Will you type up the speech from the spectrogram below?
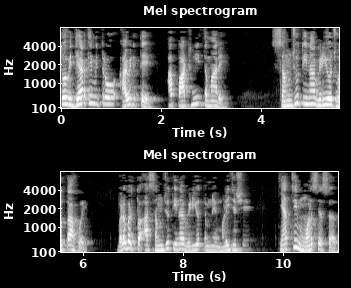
તો વિદ્યાર્થી મિત્રો, આવી રીતે આ પાઠની તમારે સમજૂતીના વીડિયો જોતા હોય, બરાબર? તો આ સમજૂતીના વીડિયો તમને મળી જશે. ક્યાંથી મળશે, સર?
